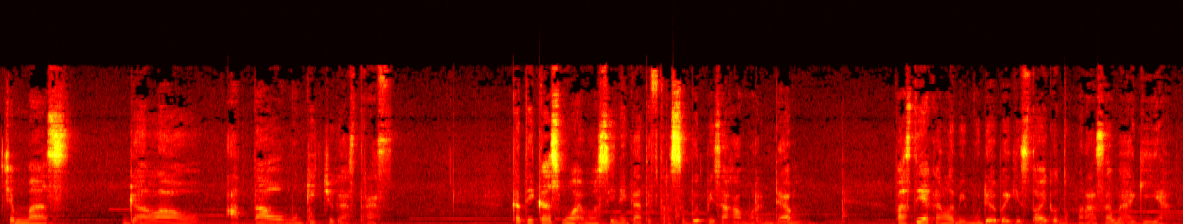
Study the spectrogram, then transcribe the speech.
cemas, galau, atau mungkin juga stres. Ketika semua emosi negatif tersebut bisa kamu redam, pasti akan lebih mudah bagi stoik untuk merasa bahagia.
